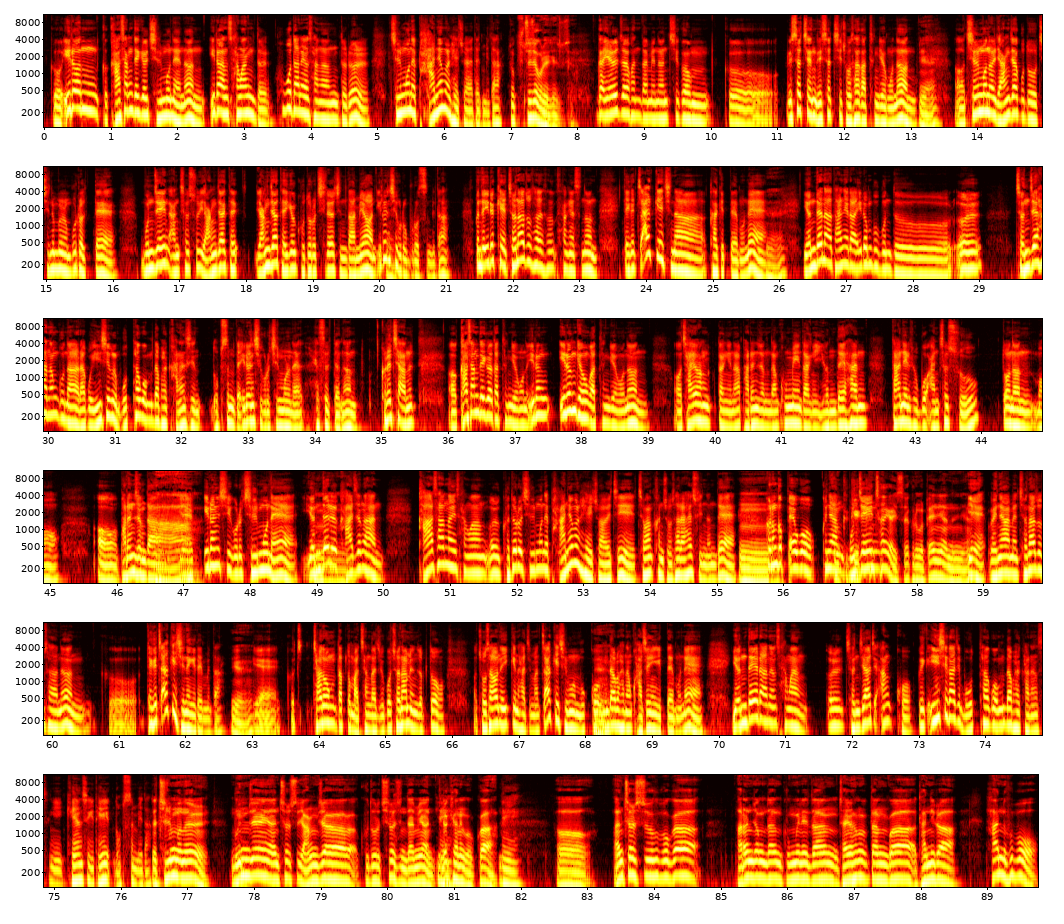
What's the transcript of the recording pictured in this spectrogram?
그 이런 그 가상 대결 질문에는 이러한 상황들 후보 단일화 상황들을 질문에 반영을 해줘야 됩니다. 좀 구체적으로 얘기해 주세요. 그러니까 예를 들어 한다면은 지금 그 리서치 앤 리서치 조사 같은 경우는 예. 어, 질문을 양자 구도 질문을 물을 때 문재인 안철수 양자 대, 양자 대결 구도로 치러진다면 이런 식으로 물었습니다. 근데 이렇게 전화조사상에서는 되게 짧게 지나가기 때문에 예. 연대나 단일화 이런 부분들을 전제하는구나라고 인식을 못하고 응답할 가능성이 높습니다. 이런 식으로 질문을 했을 때는 그렇지 않을 어, 가상 대결 같은 경우는 이런 이런 경우 같은 경우는 어, 자유한국당이나 바른정당, 국민의당이 연대한 단일 후보 안철수 또는 뭐 어, 바른정당 아. 예, 이런 식으로 질문에 연대를 음. 가정한 가상의 상황을 그대로 질문에 반영을 해줘야지 정확한 조사를 할 수 있는데 음. 그런 거 빼고 그냥 문재인 큰 차이가 있어요. 그런 걸 빼느냐 느냐. 예 왜냐하면 전화조사는 그 되게 짧게 진행이 됩니다. 예. 예, 그 자동응답도 마찬가지고 전화 면접도 조사원이 있긴 하지만 짧게 질문 묻고 예. 응답을 하는 과정이기 때문에 연대라는 상황 을 전제하지 않고 그러니까 인식하지 못하고 응답할 가능성이 개연성이 되게 높습니다. 근데 질문을 문재인 안철수 양자 구도로 치러진다면 이렇게 네. 하는 것과 네. 어 안철수 후보가 바른정당, 국민의당, 자유한국당과 단일화 한 후보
